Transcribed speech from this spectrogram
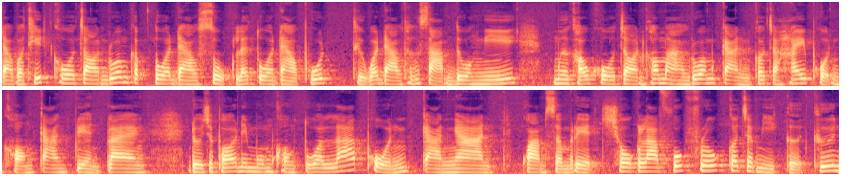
ดาวอาทิตย์โคจรร่วมกับตัวดาวศุกร์และตัวดาวพุธ ถือว่าดาวทั้ง 3 ดวงนี้ เมื่อเขาโคจรเข้ามาร่วมกันก็จะให้ผลของการเปลี่ยนแปลง โดยเฉพาะในมุมของตัวลาภผล การงาน ความสำเร็จโชคลาภฟุกฟุกก็จะมีเกิดขึ้น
